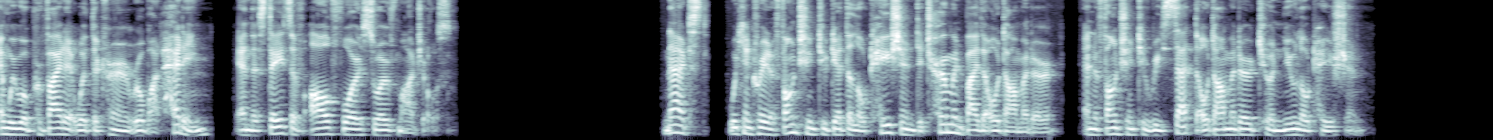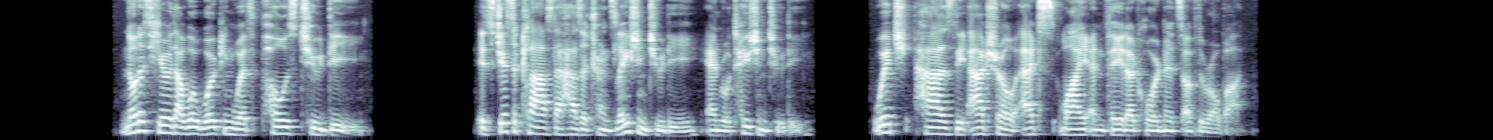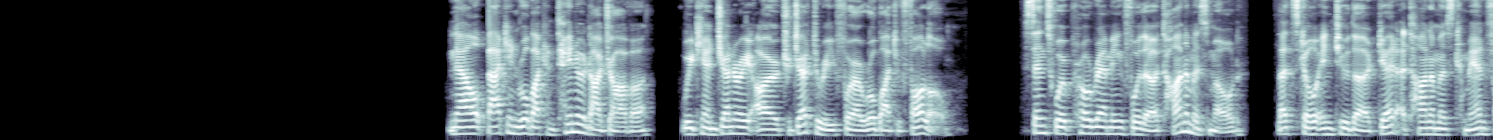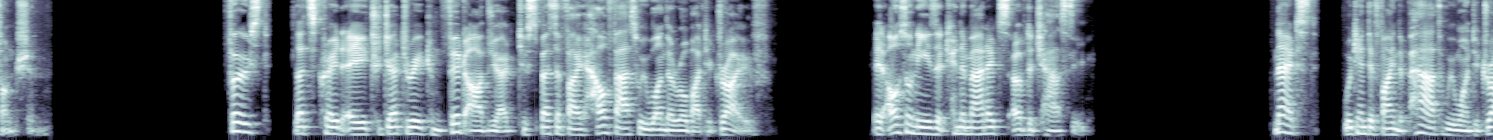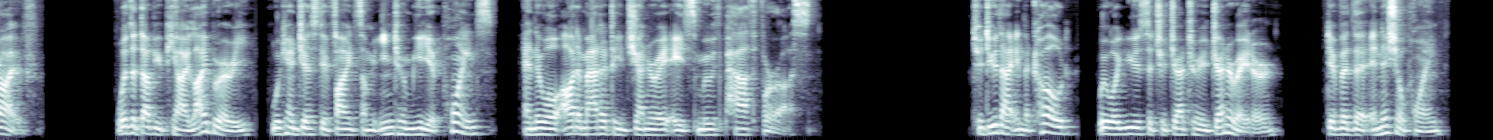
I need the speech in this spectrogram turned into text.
and we will provide it with the current robot heading and the states of all four swerve modules. Next, we can create a function to get the location determined by the odometer and a function to reset the odometer to a new location. Notice here that we're working with pose2D. It's just a class that has a translation 2D and rotation 2D, which has the actual x, y, and theta coordinates of the robot. Now, back in robotcontainer.java, we can generate our trajectory for our robot to follow. Since we're programming for the autonomous mode, let's go into the getAutonomous command function. First, let's create a trajectory config object to specify how fast we want the robot to drive. It also needs the kinematics of the chassis. Next, we can define the path we want to drive. With the WPI library, we can just define some intermediate points and it will automatically generate a smooth path for us. To do that in the code, we will use the trajectory generator, give it the initial point,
